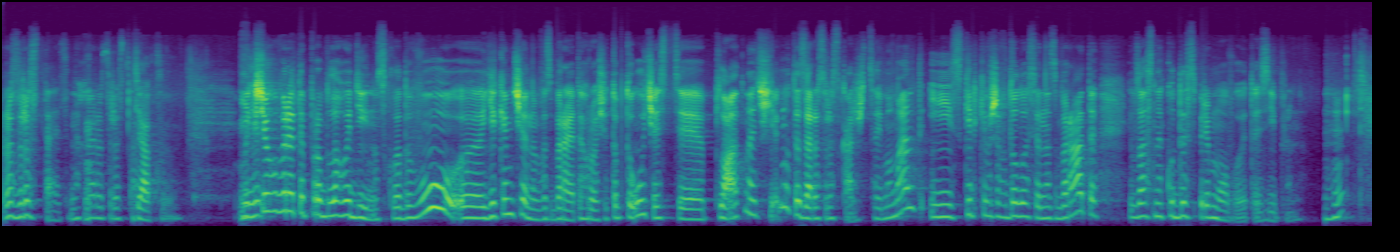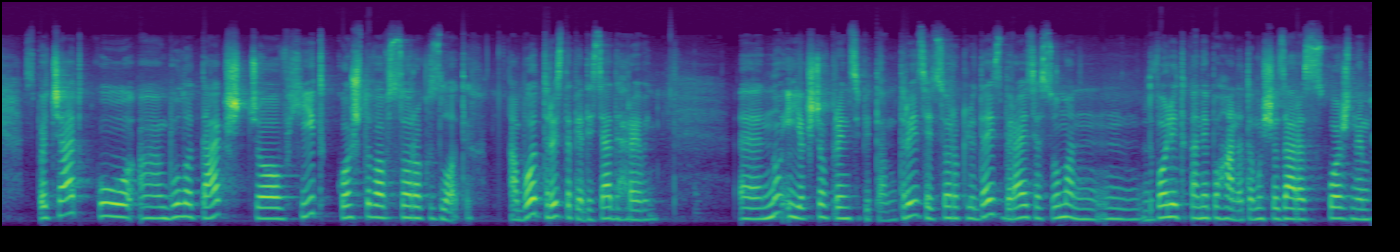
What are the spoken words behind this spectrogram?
розростеться. Нехай розростається. Дякую. Якщо говорити про благодійну складову, е, яким чином ви збираєте гроші? Тобто участь е, платна чи ну ти зараз розкажеш цей момент, і скільки вже вдалося назбирати, і власне куди спрямовуєте зібране? Угу. Спочатку е, було так, що вхід коштував 40 злотих або 350 гривень. Е, Ну і якщо, в принципі, там 30-40 людей збирається сума доволі така непогана, тому що зараз з кожним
